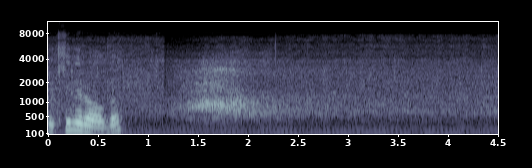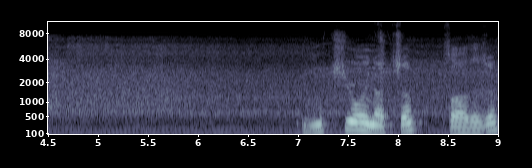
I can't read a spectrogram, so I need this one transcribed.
2-1 oldu. Muçi'yi oynatacağım sadece.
